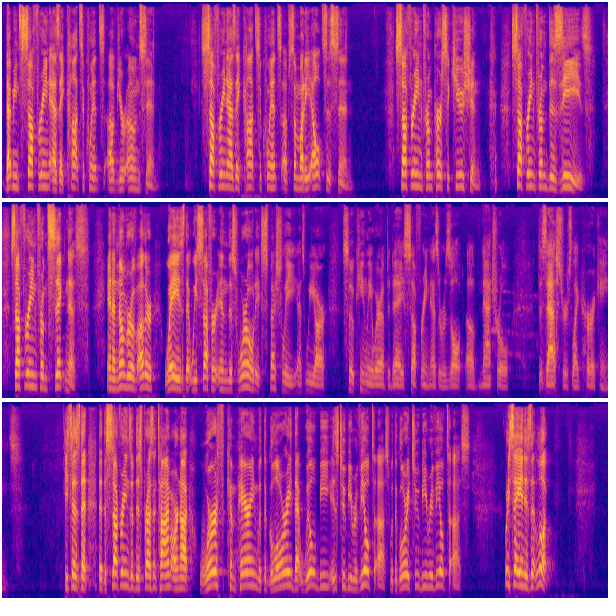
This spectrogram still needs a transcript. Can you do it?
that means suffering as a consequence of your own sin. Suffering as a consequence of somebody else's sin. Suffering from persecution, suffering from disease, suffering from sickness, and a number of other ways that we suffer in this world, especially as we are so keenly aware of today, suffering as a result of natural disasters like hurricanes. He says that, that the sufferings of this present time are not worth comparing with the glory that will be is to be revealed to us, with the glory to be revealed to us. What he's saying is that look,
